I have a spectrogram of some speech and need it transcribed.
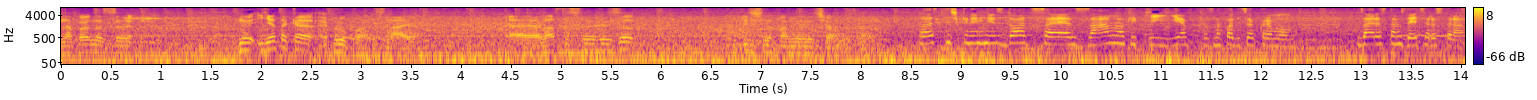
напевно, це. Ну, є така група, знаю. Е, Ласточне гніздо більше, напевно, нічого не знаю. Ласточкине гніздо це замок, який є, знаходиться в Криму. Зараз там, здається, ресторан.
